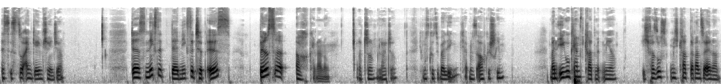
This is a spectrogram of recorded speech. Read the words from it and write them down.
Es ist so ein Gamechanger. Das nächste, der nächste Tipp ist, benutze. Ach, keine Ahnung. Warte, Leute. Ich muss kurz überlegen. Ich habe mir das aufgeschrieben. Mein Ego kämpft gerade mit mir. Ich versuche mich gerade daran zu erinnern.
